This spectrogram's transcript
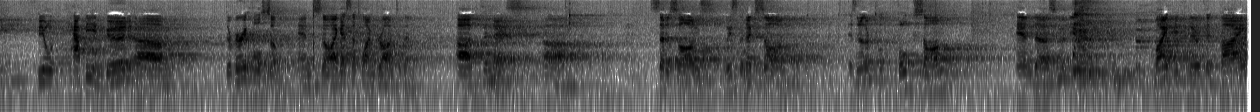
feel happy and good. Um, they're very wholesome, and so I guess that's why I'm drawn to them. Uh, the next um, set of songs, at least the next song, is another folk song, and uh, some of you might be familiar with it by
